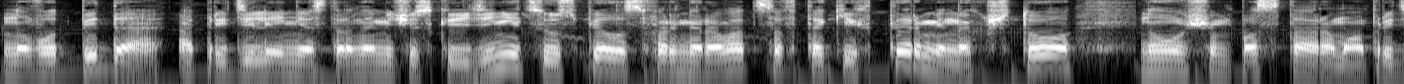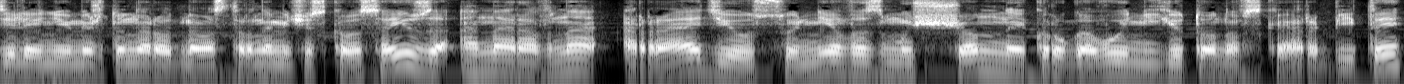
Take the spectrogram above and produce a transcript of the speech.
Но вот беда, определение астрономической единицы успело сформироваться в таких терминах, что, ну, в общем, по старому определению Международного астрономического союза, она равна радиусу невозмущенной круговой ньютоновской орбиты,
